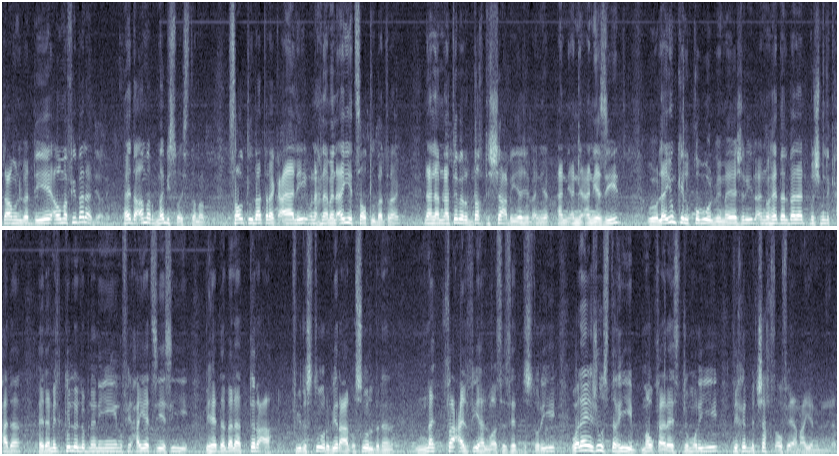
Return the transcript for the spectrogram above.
بتعمل اياه أو ما في بلد يعني. هذا أمر ما بيسوى يستمر. صوت البترك عالي ونحن من أيد صوت البترك. نحن بنعتبر الضغط الشعبي يجب أن أن أن يزيد ولا يمكن القبول بما يجري لأنه هذا البلد مش ملك حدا. هذا ملك كل اللبنانيين وفي حياة سياسية بهذا البلد ترعى في دستور بيرعى الأصول بدنا نفعل فيها المؤسسات الدستورية ولا يجوز تغييب موقع رئيس الجمهورية لخدمة شخص أو فئة معينة من الناس.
